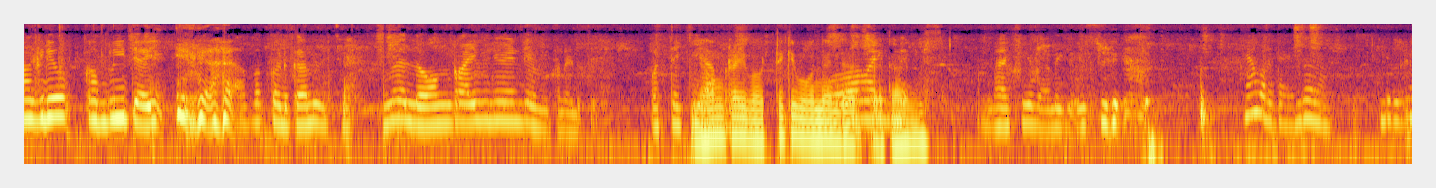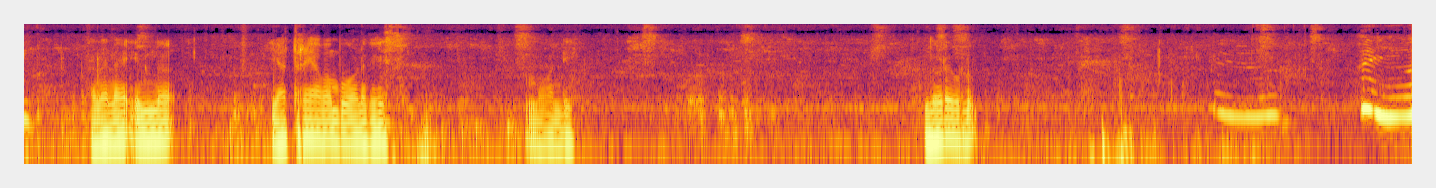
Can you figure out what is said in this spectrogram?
ആഗ്രഹം കംപ്ലീറ്റ് ആയി. അപ്പൊ കൊടുക്കാന്ന് വെച്ചു ലോങ് ഡ്രൈവിന് വേണ്ടി വീട്ടിൽ എടുത്ത് ഒറ്റയ്ക്ക് ലോങ് ഡ്രൈവ് ഒറ്റയ്ക്ക് പോകുന്ന അങ്ങനെ ഇന്ന് യാത്രയാവാൻ പോവാണ് ഗൈസ് വണ്ടി. ഒന്നുകൂടെ ഉള്ളു. അയ്യോ.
